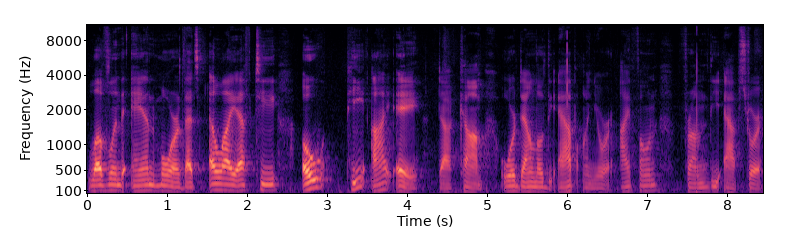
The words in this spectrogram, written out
Loveland, and more. That's L-I-F-T-O-P-I-A or download the app on your iPhone from the App Store.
